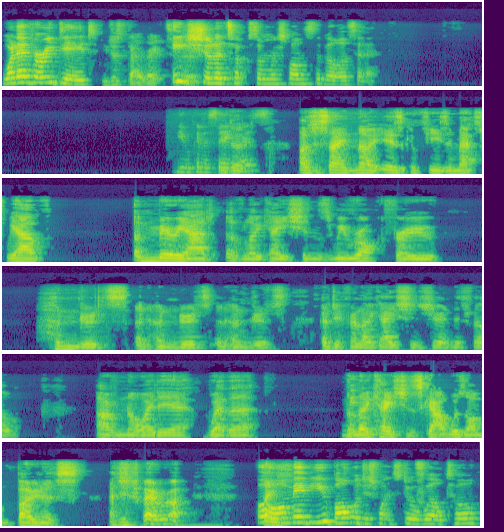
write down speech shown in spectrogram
Whatever he did, He just directed he it. should have took some responsibility. You were going to say, He did. Chris? I was just saying, no, it is a confusing mess. We have a myriad of locations. We rock through hundreds and hundreds and hundreds of different locations during this film. I have no idea whether the Me- location scout was on bonus and just went, right. Oh, or They- maybe you, Bo, just wanting to do a world tour.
